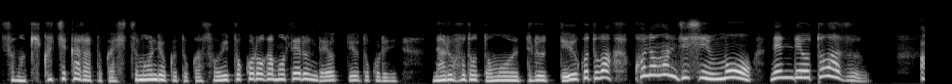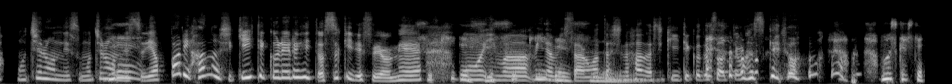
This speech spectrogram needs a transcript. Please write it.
その聞く力とか質問力とかそういうところが持てるんだよっていうところになるほどと思ってるっていうことは、この本自身も年齢を問わずあ、もちろんです、もちろんです。ねやっぱり話聞いてくれる人好きですよね。好きです。もう今、好きです南さん、私の話聞いてくださってますけど。もしかして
